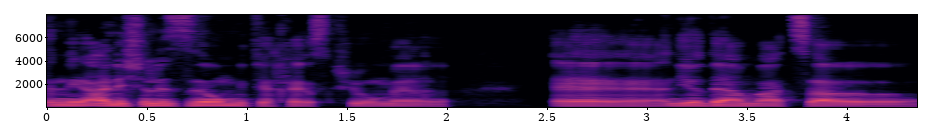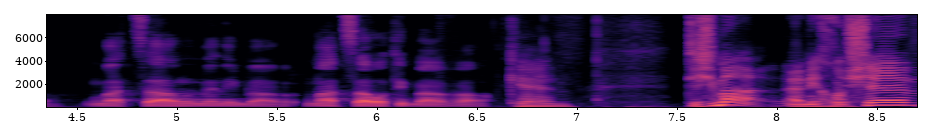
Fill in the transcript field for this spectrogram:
ונראה לי שלזה הוא מתייחס כשהוא אומר, אה, אני יודע מה עצר, מה עצר ממני, מה עצר אותי בעבר. כן. תשמע, אני חושב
